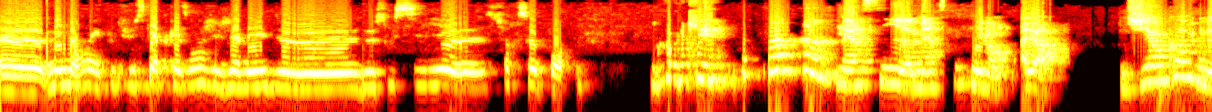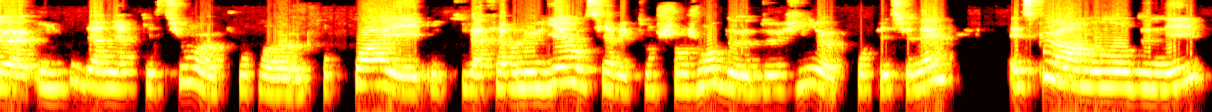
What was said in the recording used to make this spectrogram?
Euh, mais non, écoute, jusqu'à présent, j'ai jamais eu de, de soucis euh, sur ce point. Ok, merci, euh, merci Clément. Alors, j'ai encore une, toute dernière question pour, toi et, qui va faire le lien aussi avec ton changement de, vie professionnelle. Est-ce qu'à un moment donné,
